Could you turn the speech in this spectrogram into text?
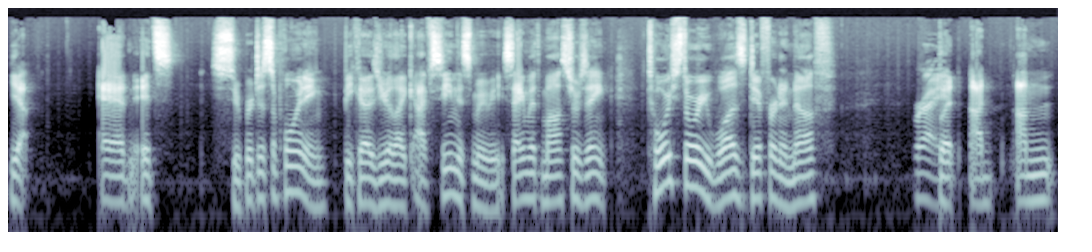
Yeah. And it's super disappointing because you're like, I've seen this movie. Same with Monsters Inc. Toy Story was different enough, Right. but I I'm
